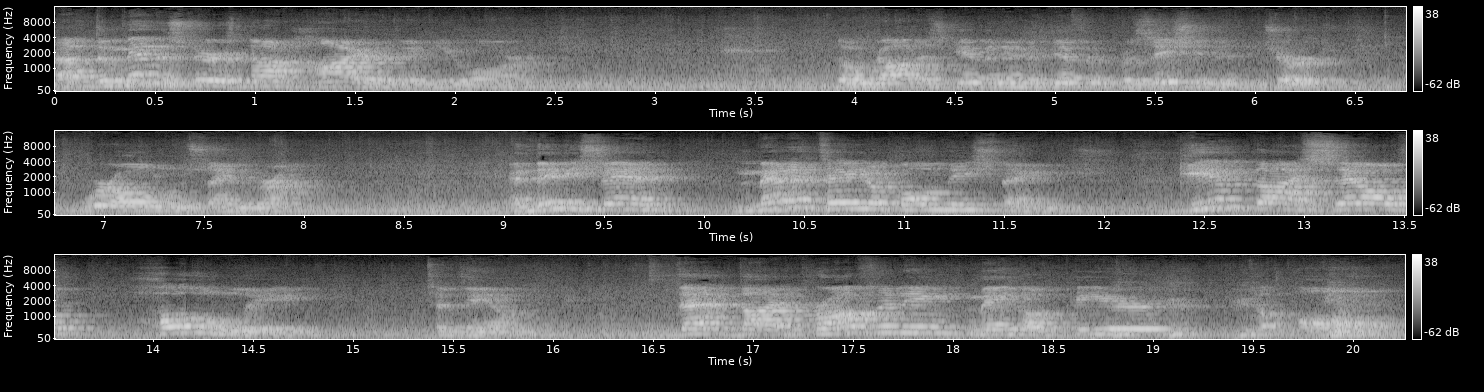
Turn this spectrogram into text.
uh, the minister is not higher than you are. Though God has given him a different position in the church, we're all on the same ground. And then he said, meditate upon these things, Give thyself wholly to them, that thy profiting may appear to all.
